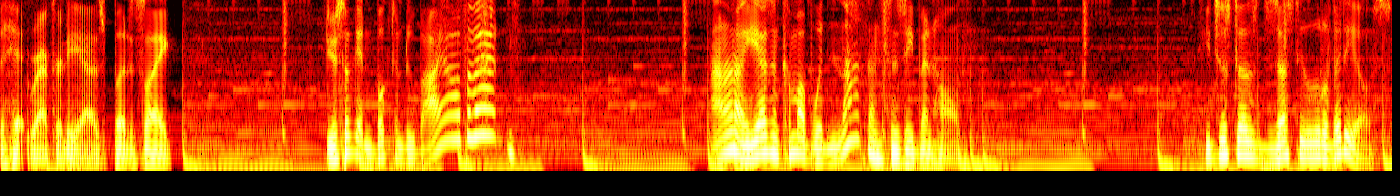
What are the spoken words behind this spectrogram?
the hit record he has, but it's like you're still getting booked in Dubai off of that. I don't know. He hasn't come up with nothing since he been home. He just does zesty little videos.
